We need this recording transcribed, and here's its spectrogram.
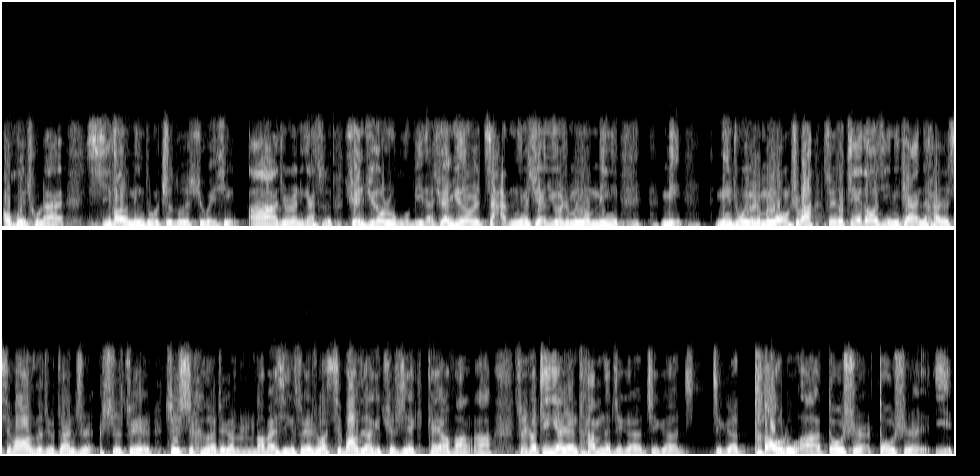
描绘出来西方的民主制度的虚伪性啊，就是你看是选举都是舞弊的，选举都是假的，你们选举有什么用？民民民主有什么用？是吧？所以说这些东西，你看还是西包子这个专制是最最适合这个老百姓。所以说西包子要给全世界开药方啊。所以说这些人他们的这个这个这个套路啊，都是都是一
